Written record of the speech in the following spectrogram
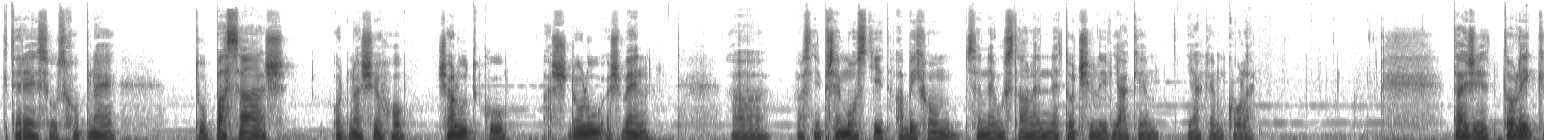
které jsou schopné tu pasáž od našeho žaludku až dolů, až ven vlastně přemostit, abychom se neustále netočili v nějakém, nějakém kole. Takže tolik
